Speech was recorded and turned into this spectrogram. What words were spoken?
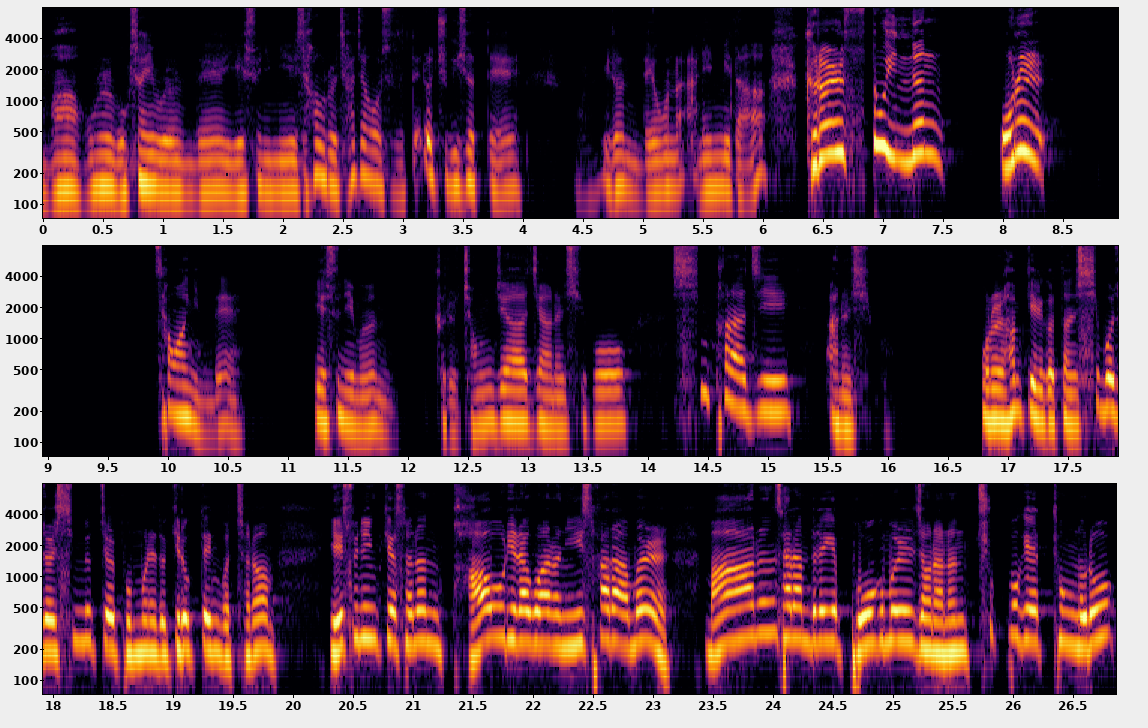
엄마 오늘 목사님 그러는데 예수님이 사울을 찾아오셔서 때려 죽이셨대. 어, 이런 내용은 아닙니다. 그럴 수도 있는 오늘 상황인데 예수님은 그를 정죄하지 않으시고 심판하지 않으시고 오늘 함께 읽었던 15절 16절 본문에도 기록된 것처럼 예수님께서는 바울이라고 하는 이 사람을 많은 사람들에게 복음을 전하는 축복의 통로로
